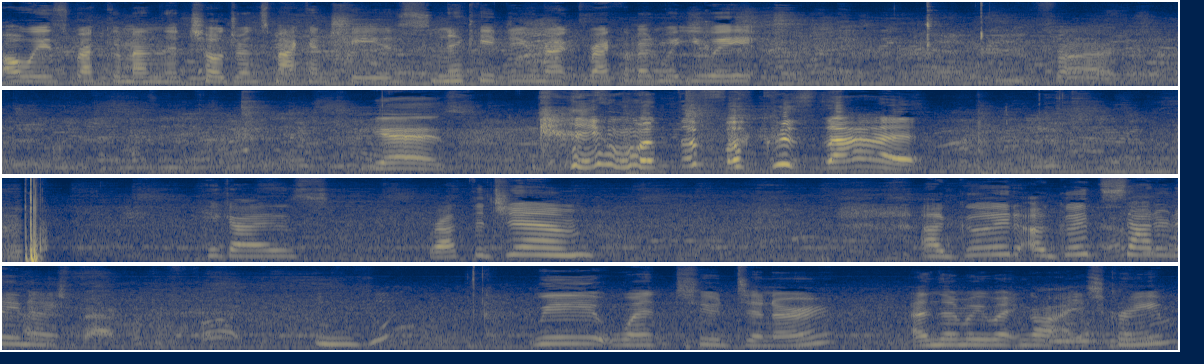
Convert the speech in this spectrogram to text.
Always recommend the children's mac and cheese. Nikki, do you rec- recommend what you ate? Fuck. Yes. what the fuck was that? Hey guys, we're at the gym. A good, a good Saturday night. Back. Mm-hmm. We went to dinner, and then we went and got ice cream,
